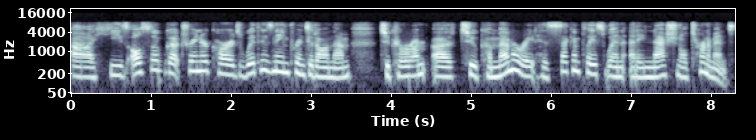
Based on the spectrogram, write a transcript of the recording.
Uh, he's also got trainer cards with his name printed on them to, commem- uh, to commemorate his second place win at a national tournament,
